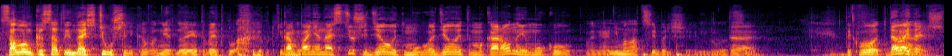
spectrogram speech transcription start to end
Салон красоты Настюшенька. Вот Нет, ну это, это плохо. я понимаю. Компания Настюши делает, му- делает макароны и муку. Они, молодцы большие. Они молодцы. Да. Так вот. Давай э, дальше.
